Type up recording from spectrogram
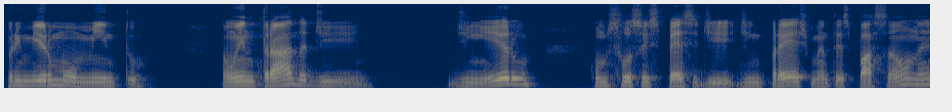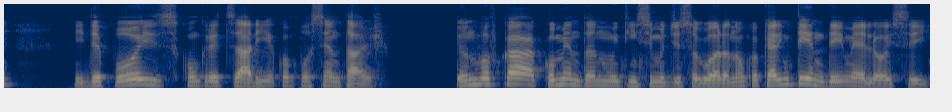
primeiro momento é uma entrada de dinheiro, como se fosse uma espécie de, de empréstimo, antecipação, né? E depois concretizaria com a porcentagem. Eu não vou ficar comentando muito em cima disso agora, não, que eu quero entender melhor isso aí,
